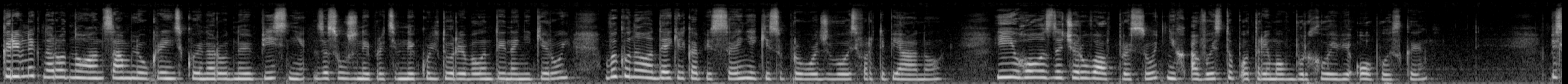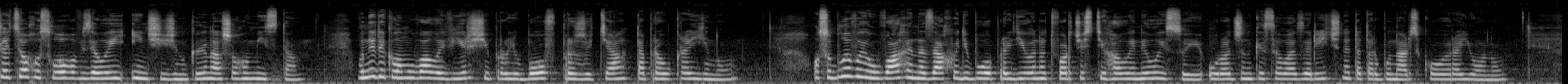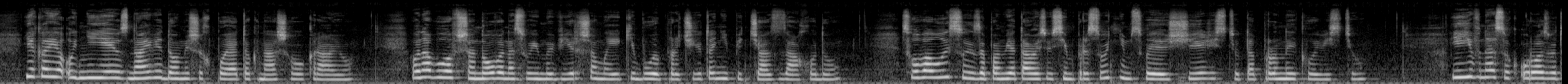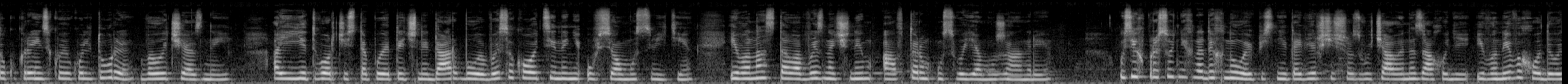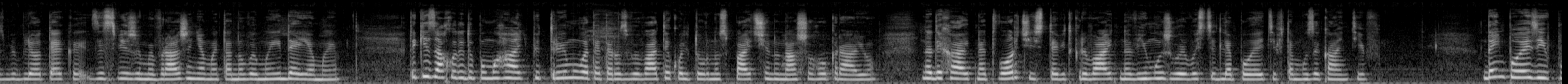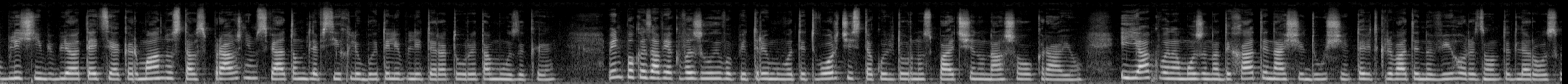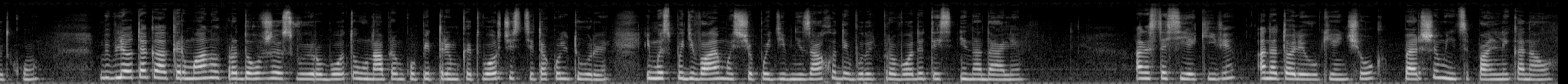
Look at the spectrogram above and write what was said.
Керівник народного ансамблю української народної пісні, заслужений працівник культури Валентина Нікіруй, виконала декілька пісень, які супроводжувались фортепіано. Її голос зачарував присутніх, а виступ отримав бурхливі оплески. Після цього слово взяли й інші жінки нашого міста. Вони декламували вірші про любов, про життя та про Україну. Особливої уваги на заході було приділено творчості Галини Лисої, уродженки села Зарічне та Тарбунарського району, яка є однією з найвідоміших поеток нашого краю. Вона була вшанована своїми віршами, які були прочитані під час заходу. Слова Лисої запам'ятались усім присутнім своєю щирістю та проникливістю. Її внесок у розвиток української культури величезний, а її творчість та поетичний дар були високо оцінені у всьому світі, і вона стала визначним автором у своєму жанрі. Усіх присутніх надихнули пісні та вірші, що звучали на заході, і вони виходили з бібліотеки зі свіжими враженнями та новими ідеями. Такі заходи допомагають підтримувати та розвивати культурну спадщину нашого краю, надихають на творчість та відкривають нові можливості для поетів та музикантів. День поезії в публічній бібліотеці Акерману став справжнім святом для всіх любителів літератури та музики. Він показав, як важливо підтримувати творчість та культурну спадщину нашого краю, і як вона може надихати наші душі та відкривати нові горизонти для розвитку. Бібліотека Акерману продовжує свою роботу у напрямку підтримки творчості та культури, і ми сподіваємось, що подібні заходи будуть проводитись і надалі. Анастасія Ківі, Анатолій Лук'янчук, перший муніципальний канал.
